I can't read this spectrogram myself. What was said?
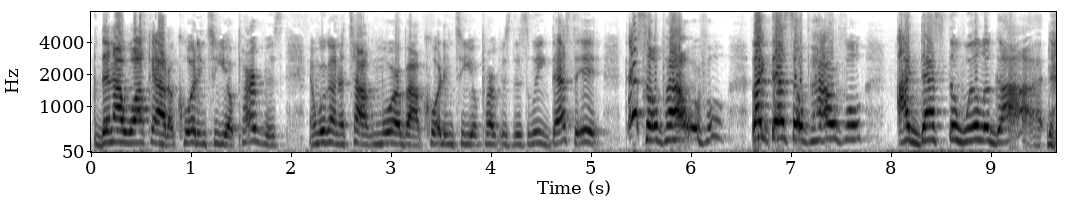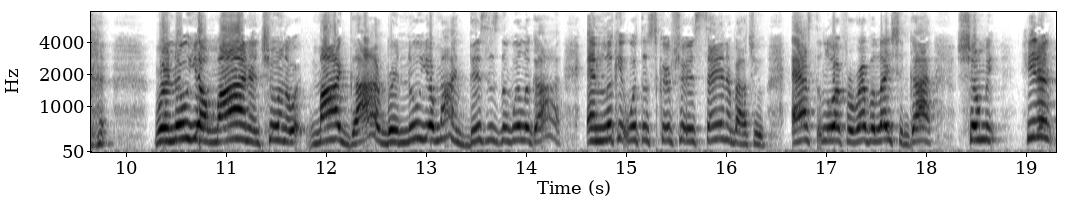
then I walk out according to your purpose. And we're going to talk more about according to your purpose this week. That's it. That's so powerful. Like that's so powerful. I that's the will of God. Renew your mind and true in the. My God, renew your mind. This is the will of God. And look at what the scripture is saying about you. Ask the Lord for revelation. God, show me. He didn't.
